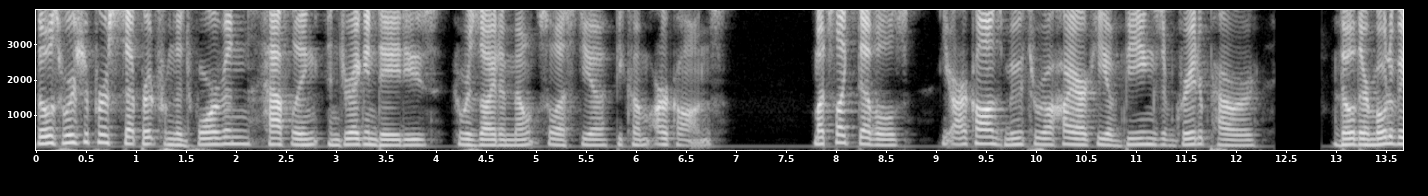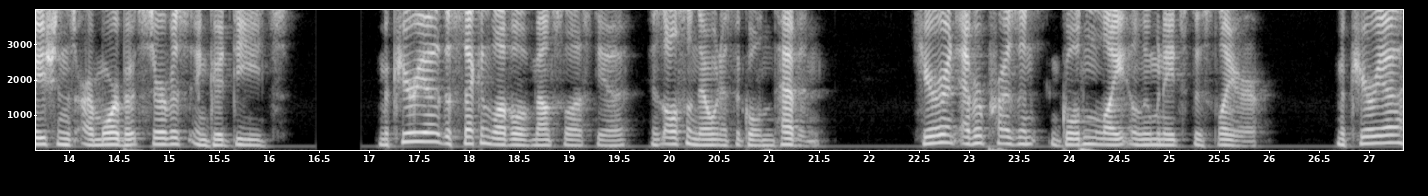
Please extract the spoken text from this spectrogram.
Those worshippers separate from the dwarven, halfling, and dragon deities who reside in Mount Celestia become archons. Much like devils, the archons move through a hierarchy of beings of greater power, though their motivations are more about service and good deeds. Mercuria, the second level of Mount Celestia, is also known as the Golden Heaven. Here, an ever present golden light illuminates this layer, Mercuria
